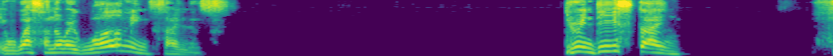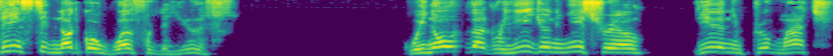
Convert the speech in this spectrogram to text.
It was an overwhelming silence. During this time, things did not go well for the Jews. We know that religion in Israel didn't improve much.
